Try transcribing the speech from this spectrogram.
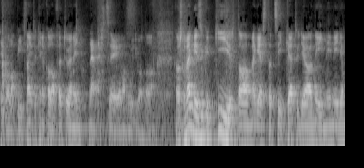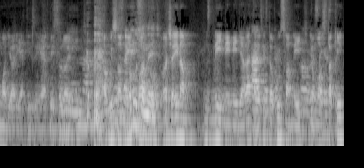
egy alapítványt, akinek alapvetően egy nemes célja van, úgy gondolom. Na most, ha megnézzük, hogy ki írta meg ezt a cikket, ugye a 444 a Magyar Yeti ZRT tulaj. A 24. A 24. Vagy én a 444-en láttam, itt a 24 ah, nyomozta ki.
